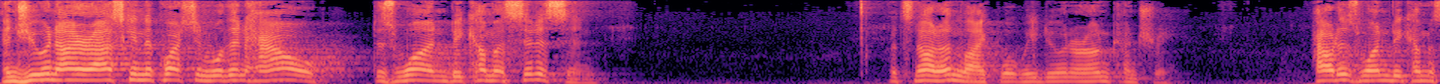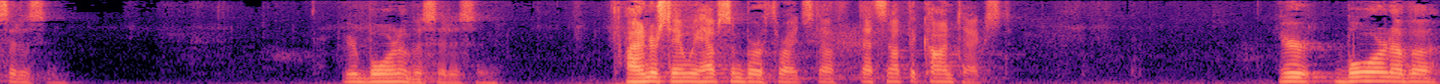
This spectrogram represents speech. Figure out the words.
And you and I are asking the question well, then how does one become a citizen? It's not unlike what we do in our own country. How does one become a citizen? You're born of a citizen. I understand we have some birthright stuff. That's not the context. You're born of a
